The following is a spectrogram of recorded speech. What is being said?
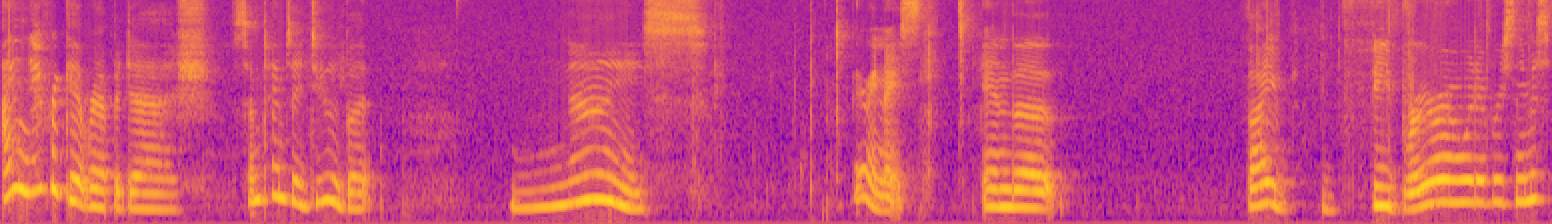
I never get Rapidash. Sometimes I do, but nice. Very nice. And the Vib Vibrera, whatever his name is.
